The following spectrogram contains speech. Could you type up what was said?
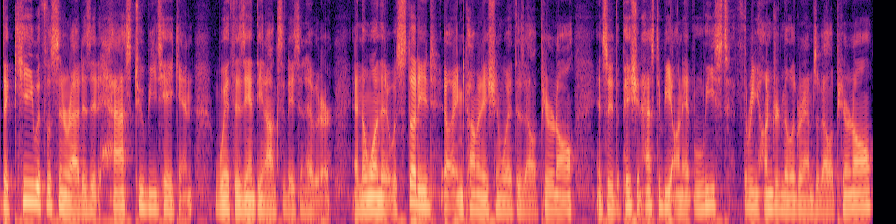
the key with Lesinurad is it has to be taken with a xanthine oxidase inhibitor. And the one that it was studied uh, in combination with is allopurinol. And so the patient has to be on at least 300 milligrams of allopurinol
